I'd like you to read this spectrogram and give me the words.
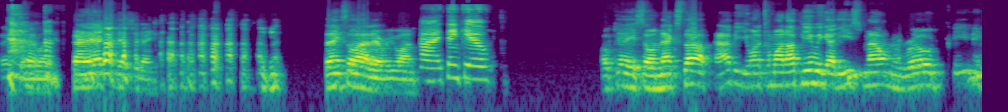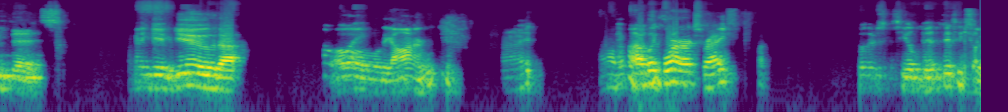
Thanks, Emily. Air conditioning. Thanks a lot, everyone. Bye. Thank you. Okay, so next up, Abby, you wanna come on up here? We got East Mountain Road paving bids. I'm gonna give you the, Oh, the honor. alright. Oh, the Public Works, right? So there's sealed bid, busy. They gave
